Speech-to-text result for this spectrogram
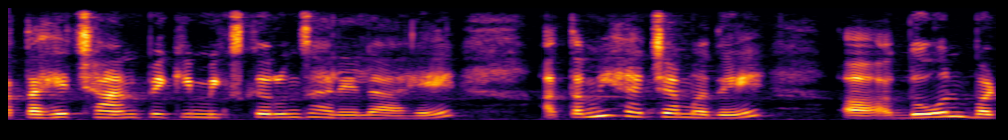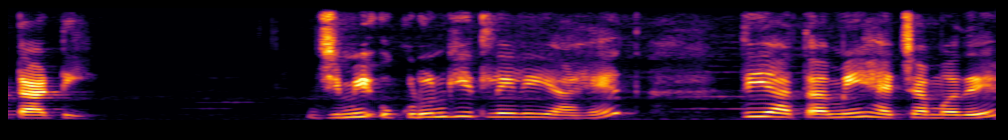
आता हे छानपैकी मिक्स करून झालेलं आहे. आता मी ह्याच्यामध्ये दोन बटाटी जी मी उकडून घेतलेली आहेत ती आता मी ह्याच्यामध्ये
